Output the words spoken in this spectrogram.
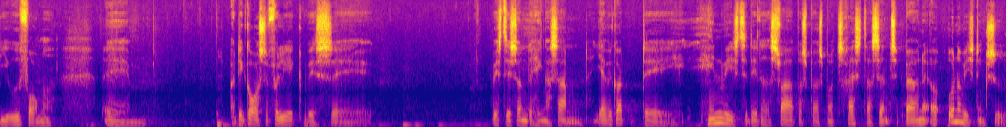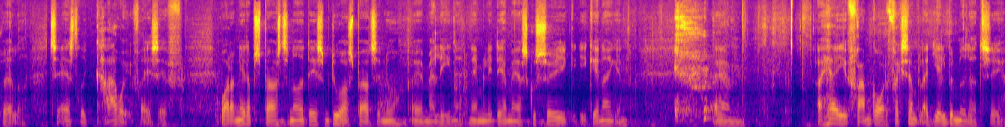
de er udformet. Øh, og det går selvfølgelig ikke, hvis, øh, hvis det er sådan, det hænger sammen. Jeg vil godt øh, henvise til det, der hedder svar på spørgsmål 60, der er sendt til børne- og undervisningsudvalget til Astrid Karø fra SF, hvor der netop spørges til noget af det, som du også spørger til nu, øh, Malene, nemlig det her med at skulle søge igen og igen. Øhm, og her i fremgår det for eksempel, at hjælpemidler til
